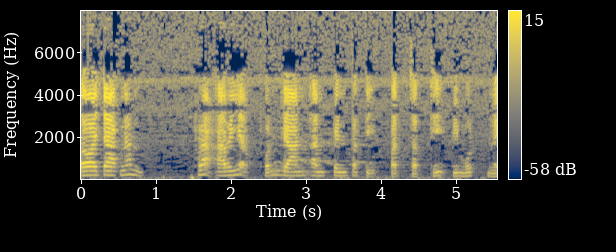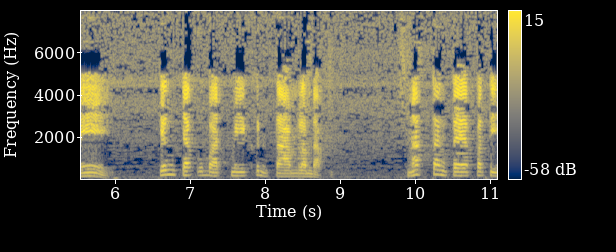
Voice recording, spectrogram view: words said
ต่อจากนั้นพระอริยผลญาณอันเป็นปฏิปัสสัทธิวิมุตต์นี้ จึงจักอุบัติมีขึ้นตามลำดับ นับตั้งแต่ปฏิ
